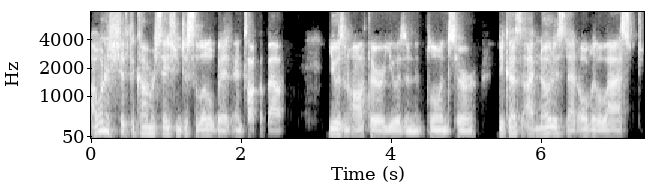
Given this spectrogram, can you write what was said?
I want to shift the conversation just a little bit and talk about you as an author, you as an influencer, because I've noticed that over the last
